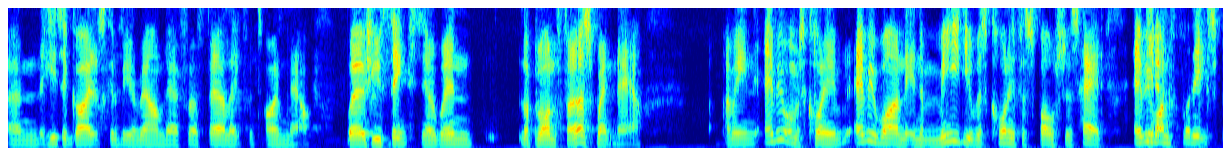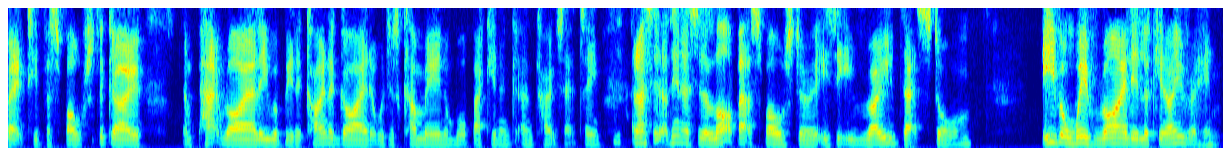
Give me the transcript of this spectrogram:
and he's a guy that's going to be around there for a fair length of time now. Whereas you think, you know, when LeBron first went there, I mean, everyone was calling, everyone in the media was calling for Spoelstra's head. Everyone yeah. fully expected for Spoelstra to go, and Pat Riley would be the kind of guy that would just come in and walk back in and, and coach that team. And I said, I think I said a lot about Spoelstra is that he rode that storm, even with Riley looking over him.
